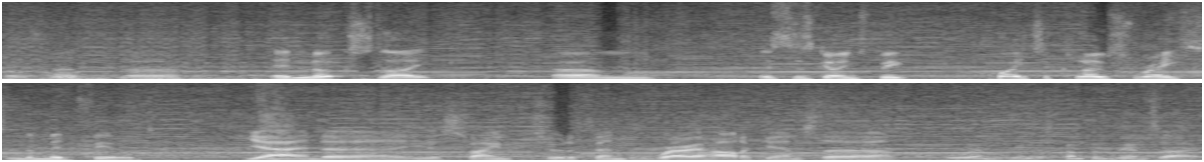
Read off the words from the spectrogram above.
goes through. And, uh, it looks like um, this is going to be quite a close race in the midfield. yeah, and uh, he's trying to defend very hard against. Uh, Oh, and Winters comes from the inside.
